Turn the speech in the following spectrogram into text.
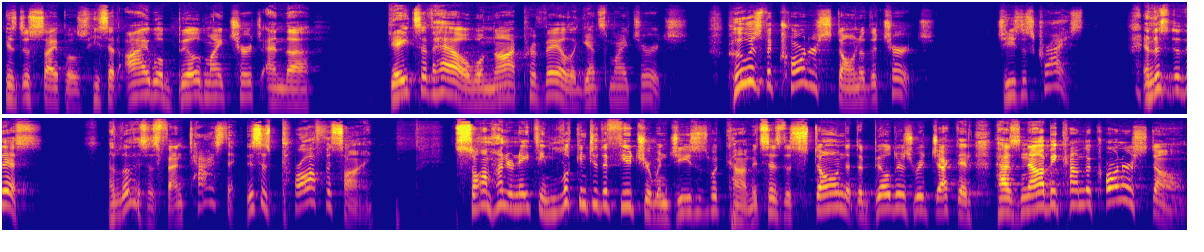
his disciples, he said, I will build my church and the gates of hell will not prevail against my church. Who is the cornerstone of the church? Jesus Christ. And listen to this. I love this. It's fantastic. This is prophesying Psalm 118, look into the future when Jesus would come. It says, The stone that the builders rejected has now become the cornerstone.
